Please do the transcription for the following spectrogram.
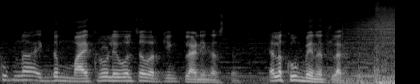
खूप ना एकदम मायक्रो लेवलचं वर्किंग प्लॅनिंग असतं. त्याला खूप मेहनत लागते.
